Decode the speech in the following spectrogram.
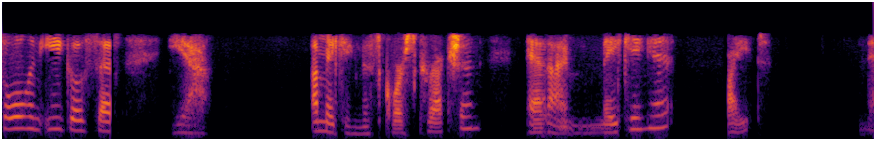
soul and ego says, yeah, I'm making this course correction and I'm making it right now.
